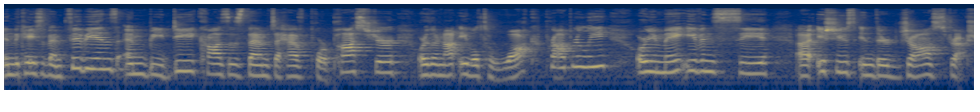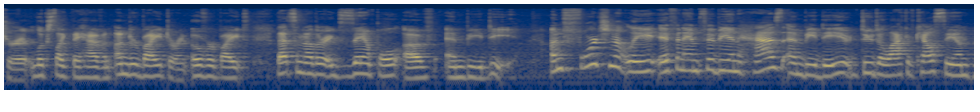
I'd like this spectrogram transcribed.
In the case of amphibians, MBD causes them to have poor posture or they're not able to walk properly, or you may even see uh, issues in their jaw structure. It looks like they have an underbite or an overbite. That's another example of MBD. Unfortunately, if an amphibian has MBD due to lack of calcium,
